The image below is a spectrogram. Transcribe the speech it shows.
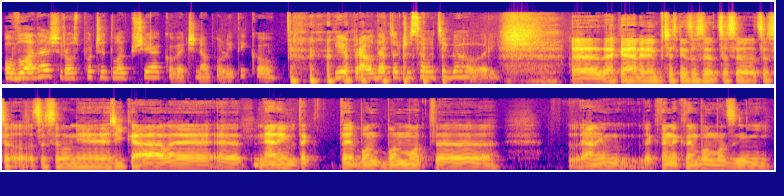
Ovládáš rozpočet lepší jako většina politiků? Je pravda to, co se o tebe hovorí? E, tak já nevím přesně, co se, co se, co se, co se o mě říká, ale e, já nevím, tak to je bon, bon mod, e, já nevím, jak ten, jak ten bon mod zní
